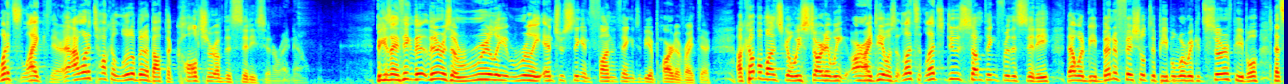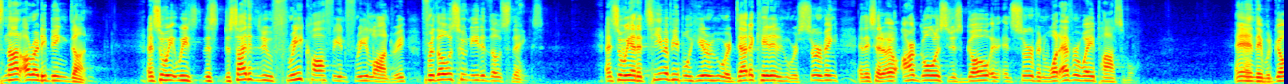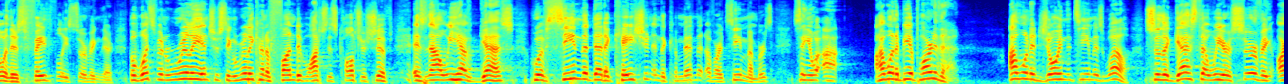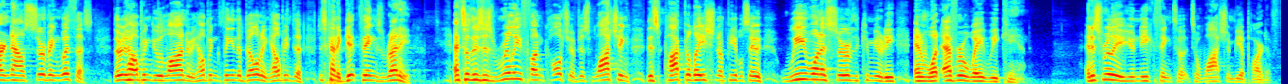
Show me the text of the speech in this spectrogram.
what it's like there. I want to talk a little bit about the culture of the city center right now because I think that there is a really, really interesting and fun thing to be a part of right there. A couple months ago, we started. We our idea was let's let's do something for the city that would be beneficial to people, where we could serve people that's not already being done. And so we, we decided to do free coffee and free laundry for those who needed those things. And so we had a team of people here who were dedicated, who were serving, and they said, oh, Our goal is to just go and, and serve in whatever way possible. And they would go and there's faithfully serving there. But what's been really interesting, really kind of fun to watch this culture shift is now we have guests who have seen the dedication and the commitment of our team members saying, know, I, I want to be a part of that. I want to join the team as well. So the guests that we are serving are now serving with us. They're helping do laundry, helping clean the building, helping to just kind of get things ready. And so there's this really fun culture of just watching this population of people say, we want to serve the community in whatever way we can. And it's really a unique thing to, to watch and be a part of.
